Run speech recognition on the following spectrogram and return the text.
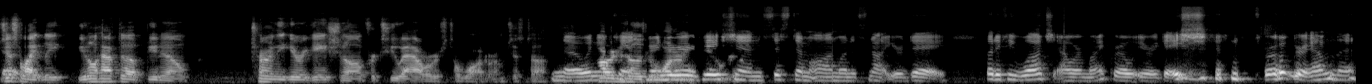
Just lightly. You don't have to, you know, turn the irrigation on for two hours to water them. Just to No, and you can't turn your irrigation system on when it's not your day. But if you watch our micro irrigation program that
